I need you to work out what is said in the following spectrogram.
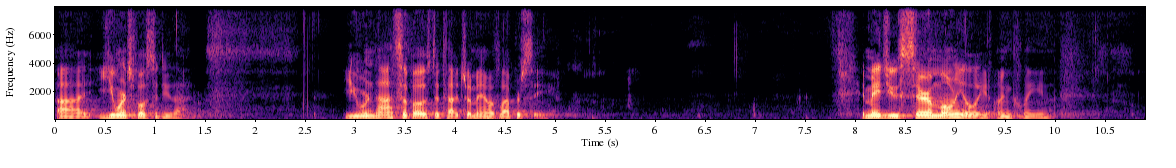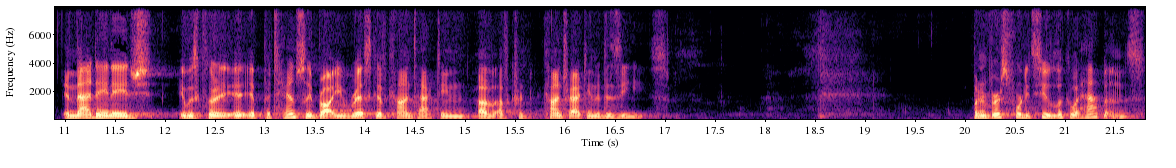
Uh, you weren't supposed to do that. You were not supposed to touch a man with leprosy. It made you ceremonially unclean. In that day and age, it was clear it, it potentially brought you risk of contacting of, of contracting the disease. But in verse 42, look at what happens.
